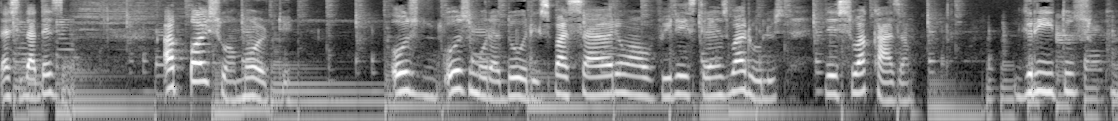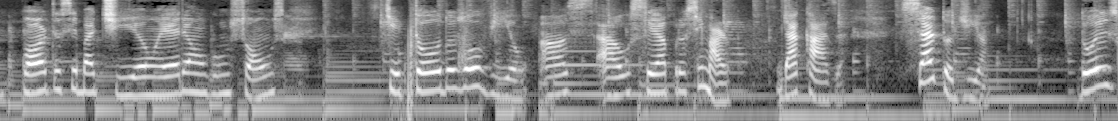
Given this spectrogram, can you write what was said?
da cidadezinha. Após sua morte, os, os moradores passaram a ouvir estranhos barulhos de sua casa gritos, portas se batiam, eram alguns sons que todos ouviam ao, ao se aproximar da casa. Certo dia, dois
